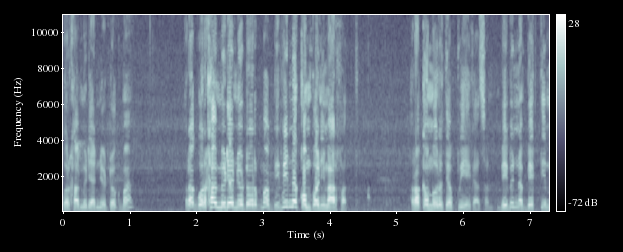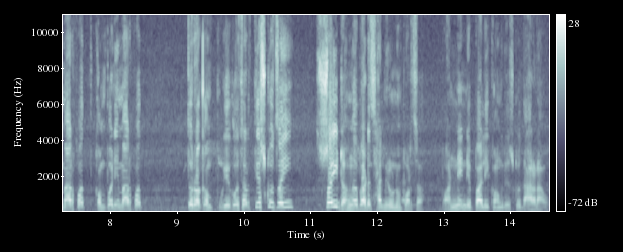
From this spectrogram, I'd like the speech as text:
गोर्खा मिडिया नेटवर्कमा र गोर्खा मिडिया नेटवर्कमा विभिन्न कम्पनी मार्फत रकमहरू त्यहाँ पुगेका छन्। विभिन्न व्यक्ति मार्फत कम्पनी मार्फत त्यो रकम पुगेको छ र त्यसको चाहिँ सही ढङ्गबाट छानबिन हुनुपर्छ भन्ने नेपाली कङ्ग्रेसको धारणा हो।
